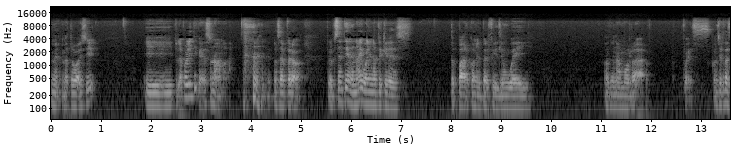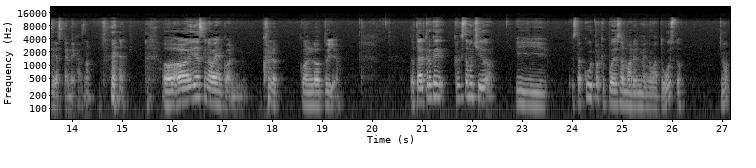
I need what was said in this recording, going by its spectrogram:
me, atrevo a decir. Y pues, la política es una mamada. o sea, pero, pero pues se entiende, ¿no? Igual no te quieres topar con el perfil de un güey o de una morra, pues, con ciertas ideas pendejas, ¿no? o, ideas que no vayan con, con, lo, tuyo. Total, creo que, creo que está muy chido y está cool porque puedes armar el menú a tu gusto, ¿no?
